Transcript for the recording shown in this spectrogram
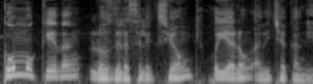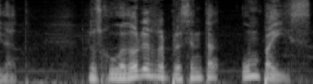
¿cómo quedan los de la selección que apoyaron a dicha candidata? Los jugadores representan un país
